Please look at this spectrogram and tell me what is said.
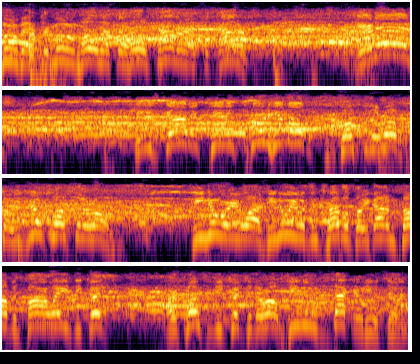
Move after move, hold after hold, counter after counter. Here it is. He's got it. Can he turn him over? He's close to the ropes, though. He's real close to the ropes. He knew where he was. He knew he was in trouble, so he got himself as far away as he could, or close as he could to the ropes. He knew exactly what he was doing.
